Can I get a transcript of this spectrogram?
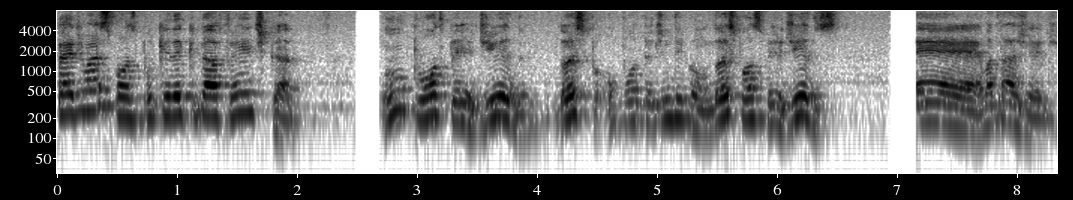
perde mais pontos, porque daqui pra frente, cara, um ponto perdido, dois, um ponto perdido não tem como, dois pontos perdidos é uma tragédia.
